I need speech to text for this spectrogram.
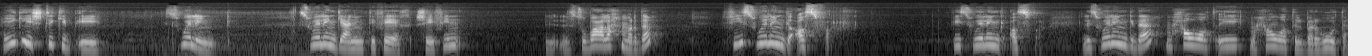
هيجي يشتكي بإيه؟ swelling swelling يعني انتفاخ. شايفين الصباع الأحمر ده؟ في swelling أصفر. في swelling أصفر. ال swelling ده محوط إيه؟ محوط البرغوثة.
